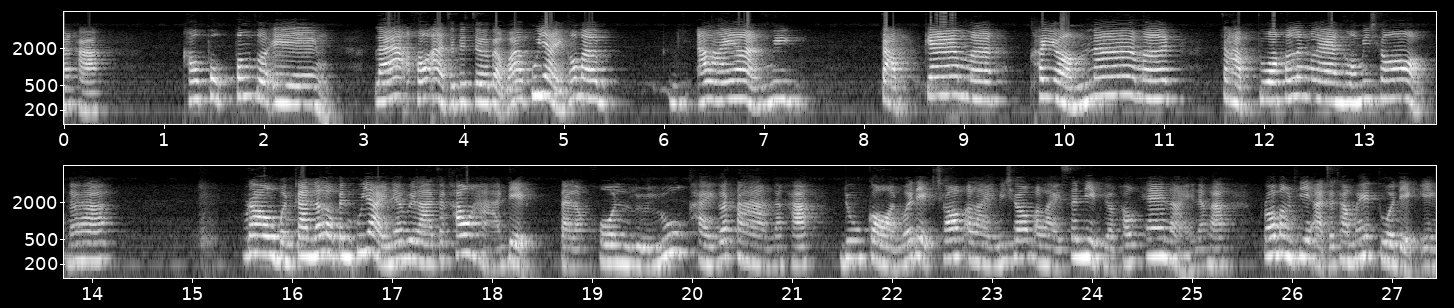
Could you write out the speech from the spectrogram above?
นะคะเขาปกป้องตัวเอง และเขาอาจจะไปเจอแบบว่าผู้ใหญ่เข้ามาอะไรอะมีจับแก้มมาขยำหน้ามาจับตัวเขาแรงๆเขาไม่ชอบนะคะ เราเหมือนกันแล้วเราเป็นผู้ใหญ่เนี่ยเวลาจะเข้าหาเด็กแต่ละคนหรือลูกใครก็ตามนะคะ ดูก่อนว่าเด็กชอบอะไรไม่ชอบอะไรสนิทกับเขาแค่ไหนนะคะ เพราะบางทีอาจจะทำให้ตัวเด็กเอง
